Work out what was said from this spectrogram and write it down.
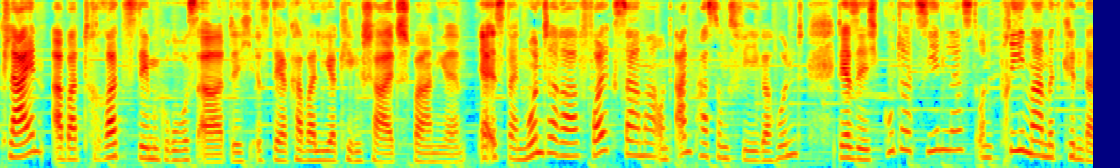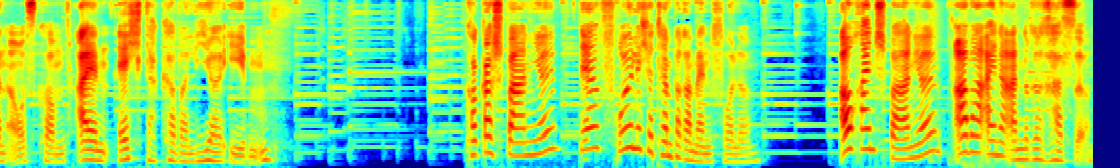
Klein, aber trotzdem großartig ist der Cavalier King Charles Spaniel. Er ist ein munterer, folgsamer und anpassungsfähiger Hund, der sich gut erziehen lässt und prima mit Kindern auskommt. Ein echter Kavalier eben. Cocker Spaniel, der fröhliche, temperamentvolle. Auch ein Spaniel, aber eine andere Rasse.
